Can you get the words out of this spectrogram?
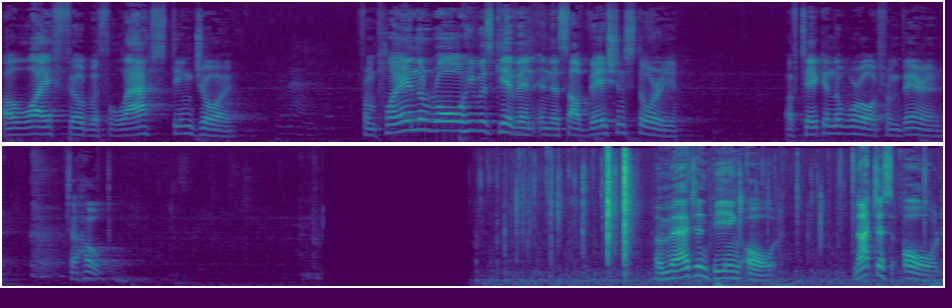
a life filled with lasting joy from playing the role he was given in the salvation story of taking the world from barren to hope. Imagine being old. Not just old,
